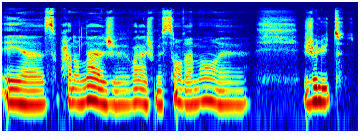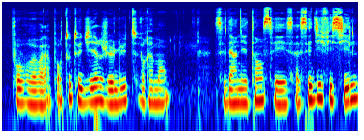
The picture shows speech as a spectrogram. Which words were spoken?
Et euh, subhanallah, je, voilà, je me sens vraiment. Euh, je lutte. Pour, voilà, pour tout te dire, je lutte vraiment. Ces derniers temps, c'est assez difficile.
